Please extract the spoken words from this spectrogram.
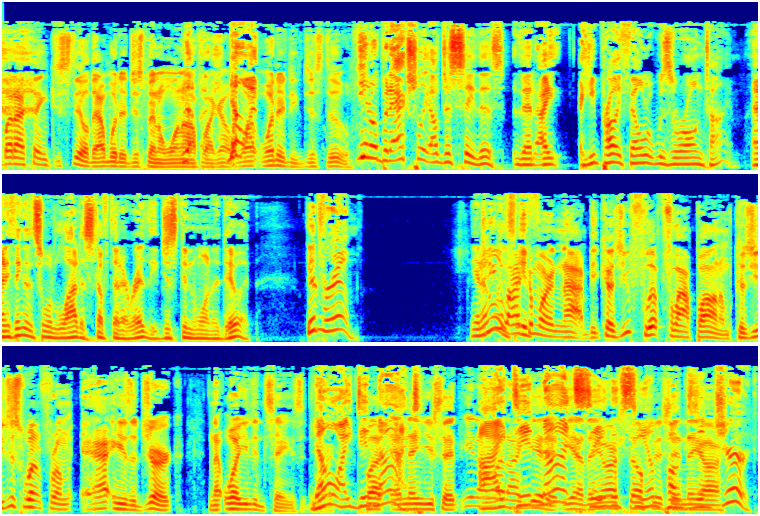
but I think still that would have just been a one off. No, like, oh, no, what, what, did he just do? You know, but actually, I'll just say this: that I he probably felt it was the wrong time, and I think that's what a lot of stuff that I read. He just didn't want to do it. Good for him. You know, do you if, like if, him or not? Because you flip flop on him because you just went from eh, he's a jerk. well, you didn't say he's a jerk. No, I did but, not. And then you said, you know, I what, did I not yeah, say that CM Punk is a jerk.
